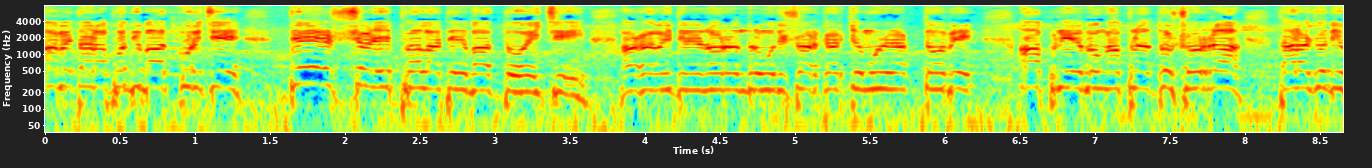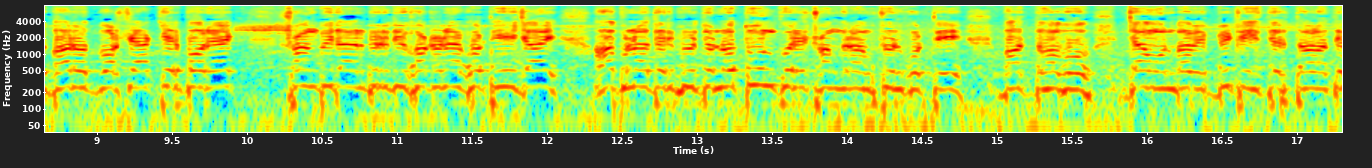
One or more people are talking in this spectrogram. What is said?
ভাবে তারা প্রতিবাদ করেছে, দেশ ছেড়ে ফেলাতে বাধ্য হয়েছে। আগামী দিনে নরেন্দ্র মোদী সরকারকে মনে রাখতে হবে, আপনি এবং আপনার দোসররা, তারা যদি ভারতবর্ষে একের পর এক সংবিধান বিরোধী ঘটনা ঘটিয়ে যায়, আপনাদের বিরুদ্ধে নতুন করে সংগ্রাম শুরু করতে বাধ্য হব। যেমন ভাবে ব্রিটিশদের তাড়াতে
